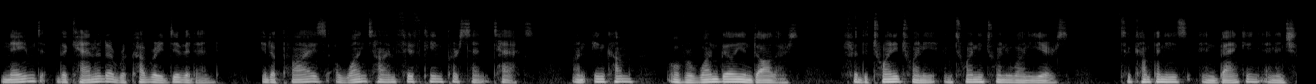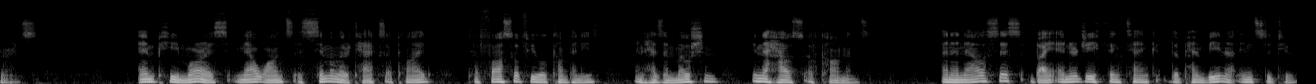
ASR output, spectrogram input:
Named the Canada Recovery Dividend, it applies a one time 15% tax on income over $1 billion for the 2020 and 2021 years to companies in banking and insurance. MP Morrice now wants a similar tax applied to fossil fuel companies and has a motion in the House of Commons. An analysis by energy think tank the Pembina Institute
